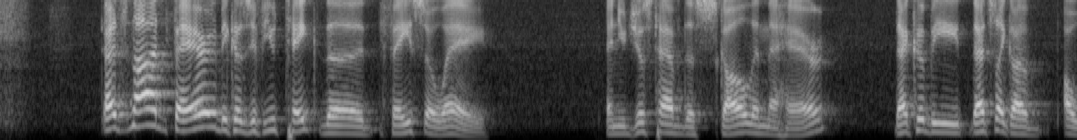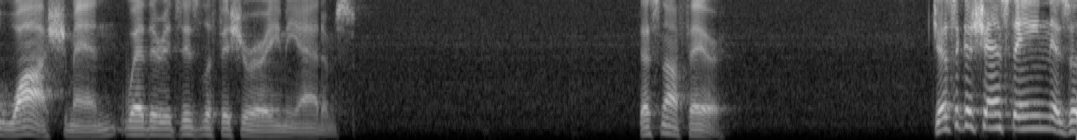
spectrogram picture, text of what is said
That's not fair because if you take the face away and you just have the skull and the hair, that could be, that's like a, a wash, man, whether it's Isla Fisher or Amy Adams. That's not fair. Jessica Chastain is a,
